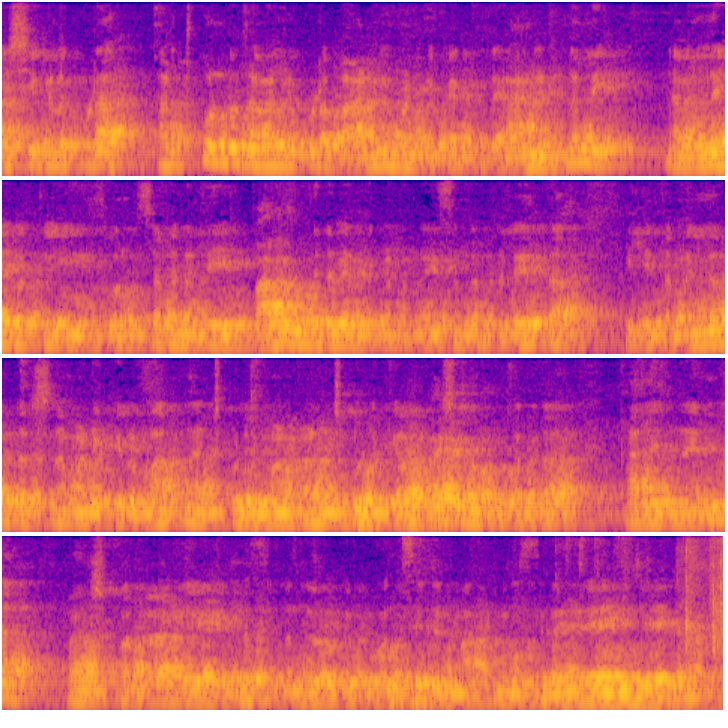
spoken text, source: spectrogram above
ವಿಷಯಗಳು ಕೂಡ ಅರ್ಥಕೊಂಡು ನಾವೆಲ್ಲರೂ ಕೂಡ ಬಾಳ್ವೆ ಮಾಡಬೇಕಾಗ್ತದೆ. ಆ ನಿಟ್ಟಿನಲ್ಲಿ ನಾವೆಲ್ಲ ಇವತ್ತು ಈ ಒಂದು ಸಭೆಯಲ್ಲಿ ಪಾಲ್ಗೊಂಡಿದ್ದೇವೆ ಅಂತಕ್ಕಂಥ ಈ ಸಂದರ್ಭದಲ್ಲಿ ಹೇಳ್ತಾ ಇಲ್ಲಿ ತಮ್ಮೆಲ್ಲರ ದರ್ಶನ ಮಾಡಿ ಕೆಲವು ಮಾತನ್ನ ಹಂಚ್ಕೊಳ್ಳಿ ಹಂಚ್ಕೊಳ್ಳಿಕ್ಕೆ ಅವಕಾಶ ಮಾಡಿಕೊಟ್ಟಂಥ ಕಾಲೇಜಿನ ಎಲ್ಲ ಪ್ರಾಂಶುಪಾಲರಾಗಿ ಎಲ್ಲ ಸಿಬ್ಬಂದಿಯವರಿಗೂ ವಂದಿಸಿ ನನ್ನ ಮಾತು ಮುಗಿಸ್ತೇನೆ. ಜೈ ಹಿಂದ್, ಜೈ ಕರ್ನಾಟಕ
